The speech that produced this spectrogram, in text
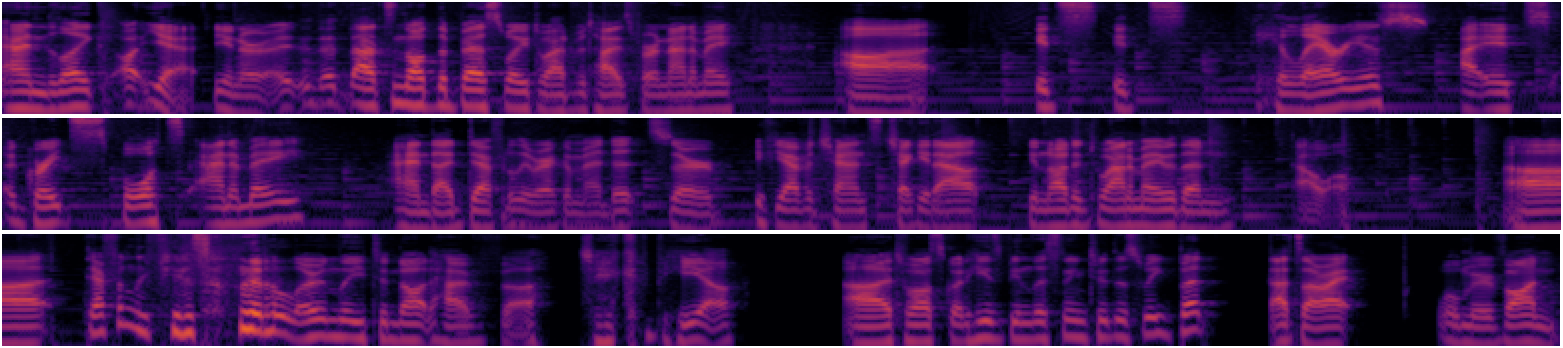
And like, uh, yeah, you know, that's not the best way to advertise for an anime. Uh, it's it's hilarious. Uh, it's a great sports anime, and I definitely recommend it. So if you have a chance, check it out. If you're not into anime, then oh well. Uh, definitely feels a little lonely to not have uh, Jacob here uh, to ask what he's been listening to this week, but that's all right. We'll move on.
